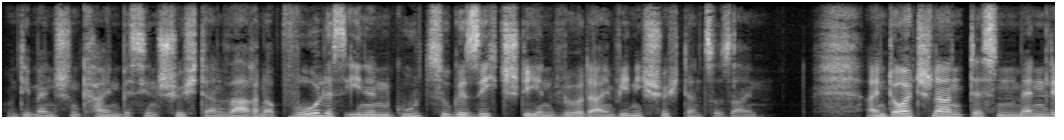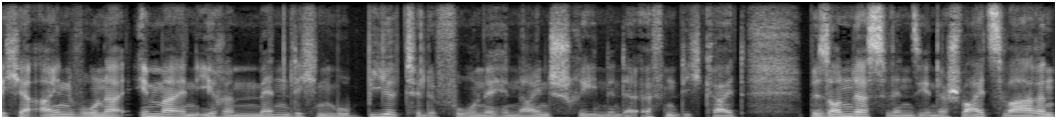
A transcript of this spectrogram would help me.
und die Menschen kein bisschen schüchtern waren, obwohl es ihnen gut zu Gesicht stehen würde, ein wenig schüchtern zu sein. Ein Deutschland, dessen männliche Einwohner immer in ihre männlichen Mobiltelefone hineinschrien in der Öffentlichkeit, besonders wenn sie in der Schweiz waren,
